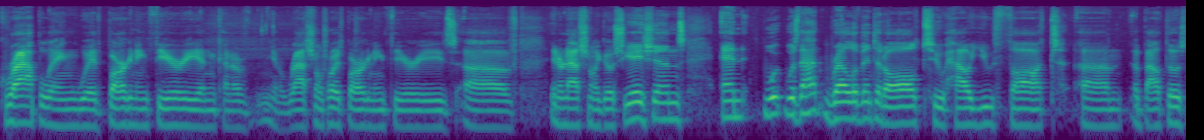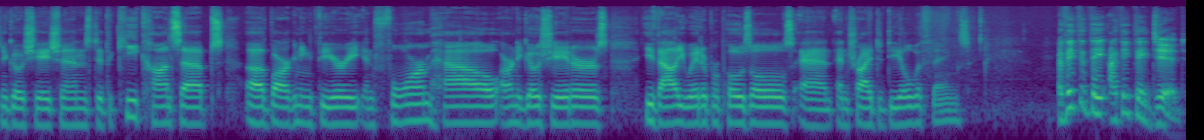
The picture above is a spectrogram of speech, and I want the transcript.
grappling with bargaining theory and kind of you know rational choice bargaining theories of international negotiations. And w- was that relevant at all to how you thought um, about those negotiations? Did the key concepts of bargaining theory inform how our negotiators evaluated proposals and and tried to deal with things? I think that they I think they did.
